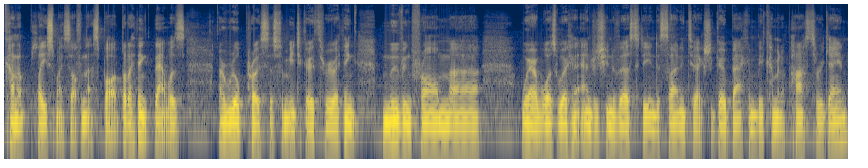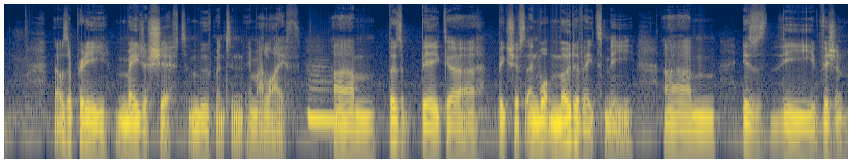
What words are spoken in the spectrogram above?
kind of place myself in that spot. But I think that was a real process for me to go through. I think moving from uh, where I was working at Andrews University and deciding to actually go back and becoming a pastor again, that was a pretty major shift movement in, in my life. Um, those are big uh, big shifts, and what motivates me um, is the vision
